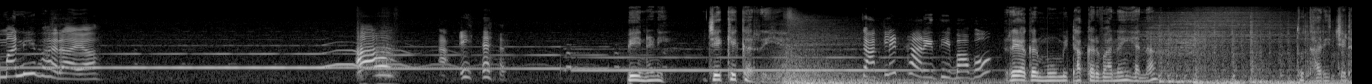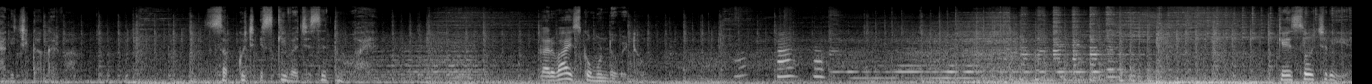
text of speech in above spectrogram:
मन ही भर आया। आ, बीनड़ी जे के कर रही है। चॉकलेट खा रही थी बाबू। रे अगर मुँह मीठा करवाना ही है ना तो थारी जेठानी जी का करवा। सब कुछ इसकी वजह से तू हुआ है। करवा इसको मुंडो बैठो क्या सोच रही है?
